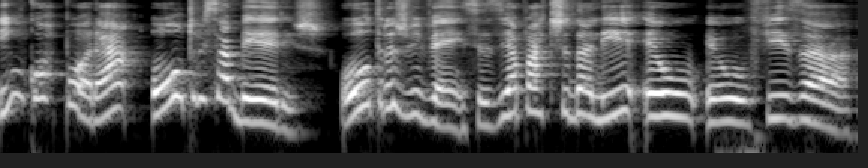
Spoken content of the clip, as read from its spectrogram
incorporar outros saberes, outras vivências. E a partir dali eu, eu fiz a,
